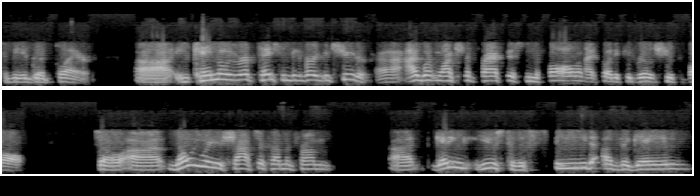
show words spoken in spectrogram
to be a good player. Uh, he came in with a reputation of being a very good shooter. Uh, I went and watched him practice in the fall, and I thought he could really shoot the ball. So uh, knowing where your shots are coming from, uh, getting used to the speed of the game,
